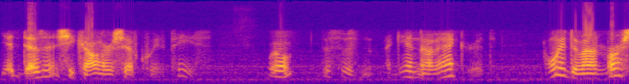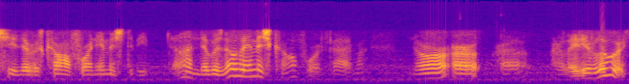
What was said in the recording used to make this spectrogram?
Yet doesn't she call herself Queen of Peace? Well, this is, again, not accurate. Only Divine Mercy there was called for an image to be done. There was no image called for at Fatima, nor our, uh, Our Lady of Lourdes.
